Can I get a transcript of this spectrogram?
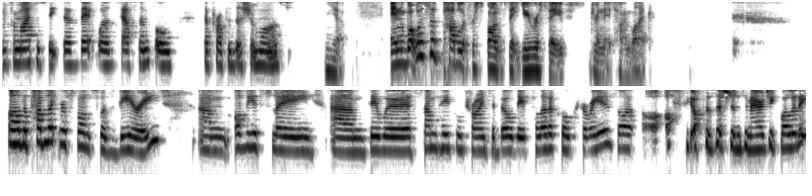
And from my perspective, that was how simple the proposition was. Yeah. And what was the public response that you received during that time like? Oh, the public response was varied. Um, obviously, um, there were some people trying to build their political careers off the opposition to marriage equality.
